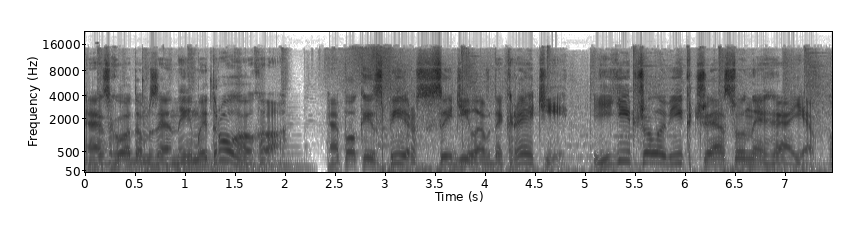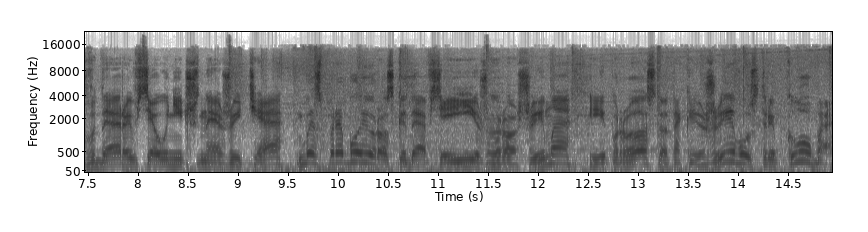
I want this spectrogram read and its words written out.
а згодом за ними другого. А поки Спірс сиділа в декреті, її чоловік часу не гаяв, вдарився у нічне життя, без перебою розкидався її ж грошима і просто таки жив у стрип-клубах.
